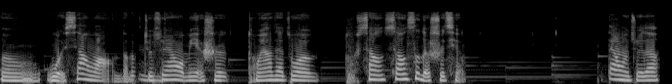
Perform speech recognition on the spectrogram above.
嗯，我向往的。就虽然我们也是同样在做相相似的事情。但我觉得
